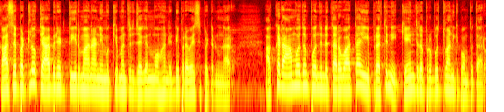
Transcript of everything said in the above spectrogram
కాసేపట్లో కేబినెట్ తీర్మానాన్ని ముఖ్యమంత్రి జగన్మోహన్ రెడ్డి ప్రవేశపెట్టనున్నారు. అక్కడ ఆమోదం పొందిన తర్వాత ఈ ప్రతిని కేంద్ర ప్రభుత్వానికి పంపుతారు.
